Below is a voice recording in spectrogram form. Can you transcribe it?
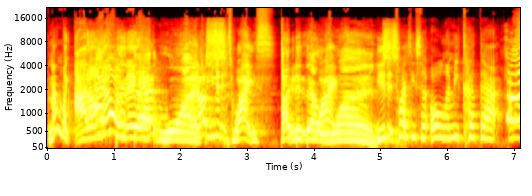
And I'm like, "I don't I know, did nigga." that once. No, you did it twice. I You did it that twice. once. You did it twice. He said, "Oh, let me cut that." I don't,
